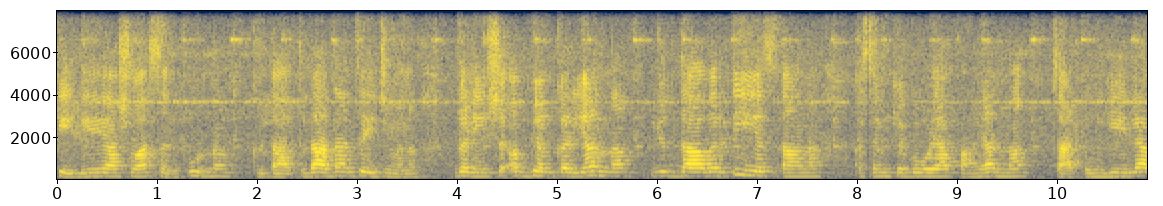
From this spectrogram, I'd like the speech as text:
केले आश्वासन पूर्ण. कृतार्थ दादांचे जीवन. गणेश अभ्यंकर यांना युद्धावरती असताना असंख्य गोळ्या पायांना चाटून गेल्या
